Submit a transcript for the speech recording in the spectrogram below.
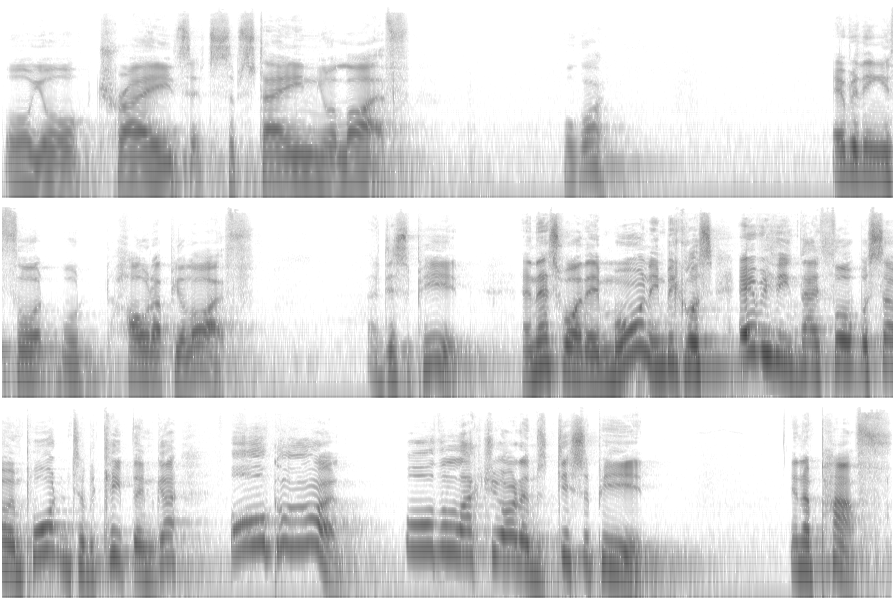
all your trades that sustain your life, all gone. Everything you thought would hold up your life disappeared. And that's why they're mourning because everything they thought was so important to keep them going, all gone. All the luxury items disappeared in a puff.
